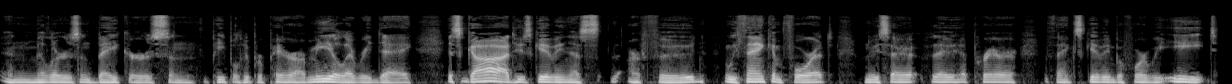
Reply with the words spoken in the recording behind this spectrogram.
and millers and bakers and the people who prepare our meal every day. It's God who's giving us our food. We thank Him for it when we say, say a prayer of thanksgiving before we eat.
